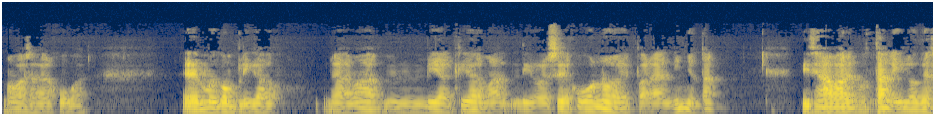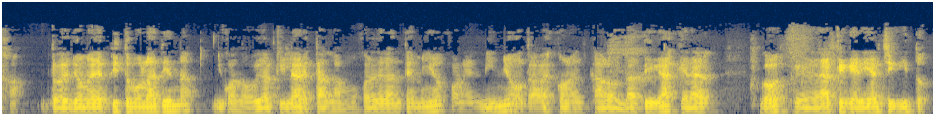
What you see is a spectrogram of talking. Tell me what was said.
no vas a saber jugar. Es muy complicado. Además, mm, vi alquilado, además, digo, ese juego no es para el niño, tal. Dice, ah, vale, pues tal, y lo deja. Entonces yo me despisto por la tienda y cuando voy a alquilar están las mujeres delante mío con el niño, otra vez con el Call of Duty Gas, que era el que era el que quería el chiquito.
